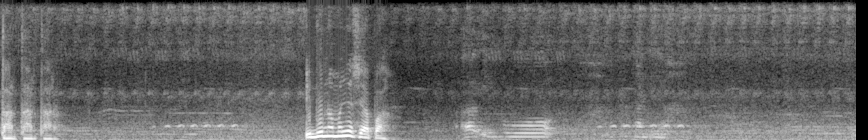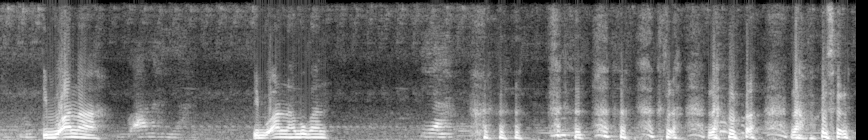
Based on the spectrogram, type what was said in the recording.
Tar, tar, tar. Ibu namanya siapa? Eh, ibu apa tadi ya? Ibu Ana. Ibu Ana ya. Ibu Ana bukan? Iya. nama nama sen-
